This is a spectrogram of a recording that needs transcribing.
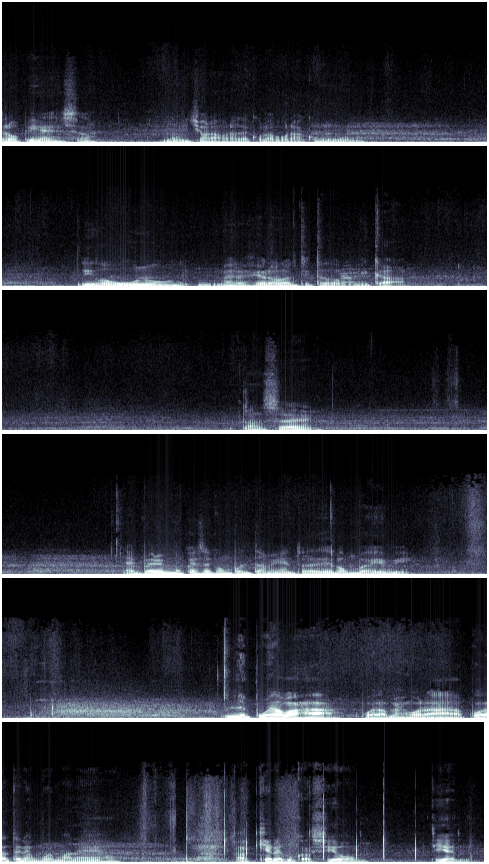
Lo piensa mucho a la hora de colaborar con uno. Digo uno, me refiero al artista dominicano. Entonces, esperemos que ese comportamiento de Dylan Baby le pueda bajar, pueda mejorar, pueda tener un buen manejo, adquiere educación, ¿entiendes?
